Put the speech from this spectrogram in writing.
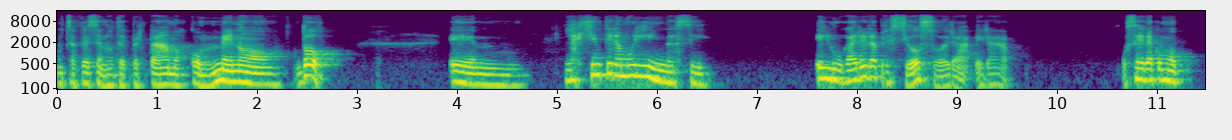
Muchas veces nos despertábamos con menos dos. Em, la gente era muy linda, sí. El lugar era precioso, era, era, o sea, era como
